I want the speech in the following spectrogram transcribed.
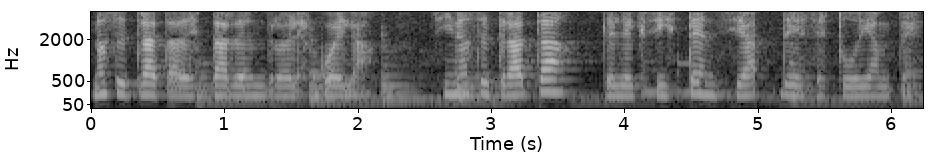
No se trata de estar dentro de la escuela, sino se trata de la existencia de ese estudiante.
